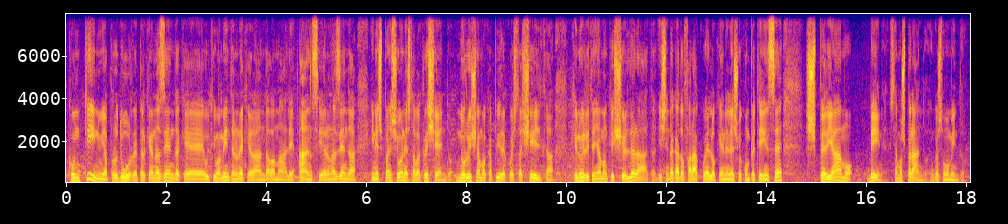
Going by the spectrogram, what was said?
continui a produrre perché è un'azienda che ultimamente non è che andava male, anzi era un'azienda in espansione e stava crescendo. Non riusciamo a capire questa scelta che noi riteniamo anche scellerata. Il sindacato farà quello che è nelle sue competenze, speriamo bene, stiamo sperando in questo momento.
